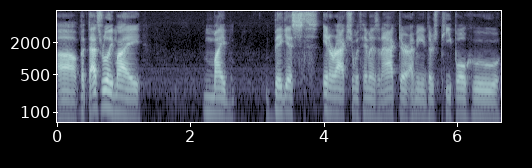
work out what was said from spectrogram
uh, but that's really my my biggest interaction with him as an actor. I mean, there's people who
